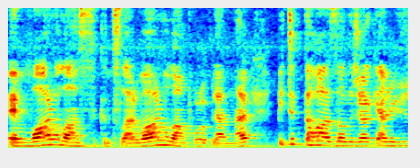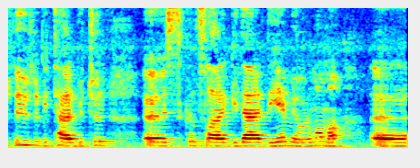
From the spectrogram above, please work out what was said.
e, var olan sıkıntılar, var olan problemler bir tık daha azalacak. Yani yüzde yüzü biter, bütün e, sıkıntılar gider diyemiyorum ama e,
